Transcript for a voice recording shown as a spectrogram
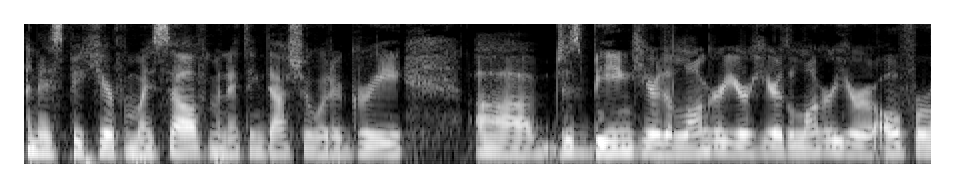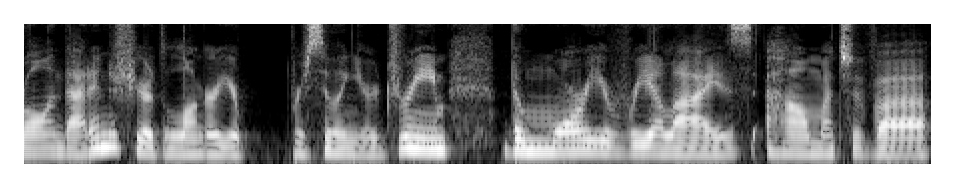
and I speak here for myself, I and I think Dasha would agree. Uh, just being here, the longer you're here, the longer you're overall in that industry, or the longer you're pursuing your dream, the more you realize how much of a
